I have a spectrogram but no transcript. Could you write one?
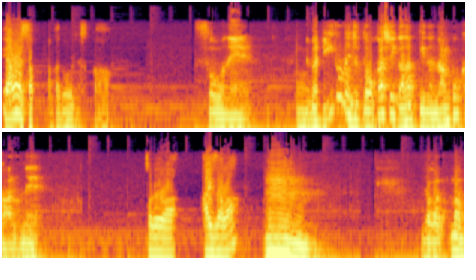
山下さんなんかどうですか？そうね。うんやっぱりリード面ちょっとおかしいかなっていうのは何個かあるね。それは、相沢？うん。だから、まあ、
